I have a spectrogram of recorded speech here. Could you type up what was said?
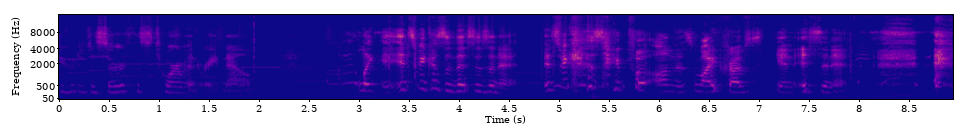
do to deserve this torment right now? Like, it's because of this, isn't it? It's because I put on this Minecraft skin, isn't it?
